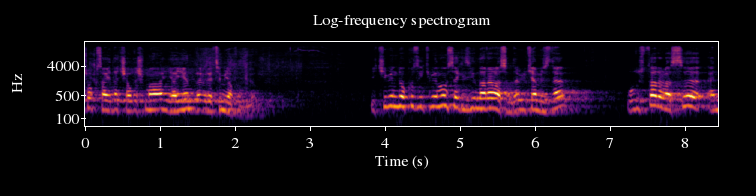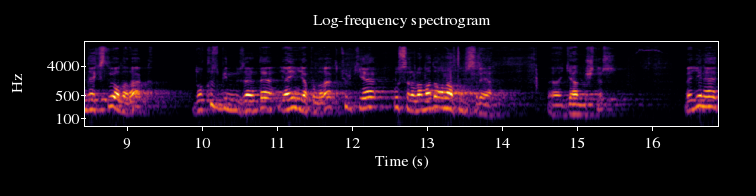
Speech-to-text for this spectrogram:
çok sayıda çalışma, yayın ve üretim yapılıyor. 2009-2018 yılları arasında ülkemizde uluslararası endeksli olarak 9 binin üzerinde yayın yapılarak Türkiye bu sıralamada 16. sıraya e, gelmiştir. Ve yine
